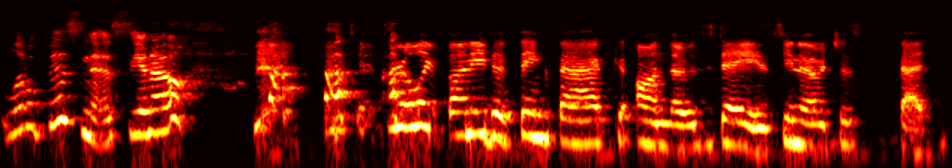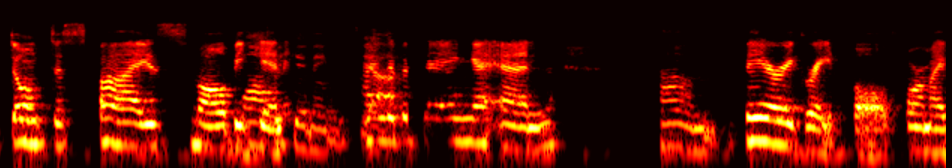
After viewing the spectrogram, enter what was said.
little business, you know. it's really funny to think back on those days, you know, just that don't despise small, small beginnings, beginnings yeah. kind of a thing. And um, very grateful for my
